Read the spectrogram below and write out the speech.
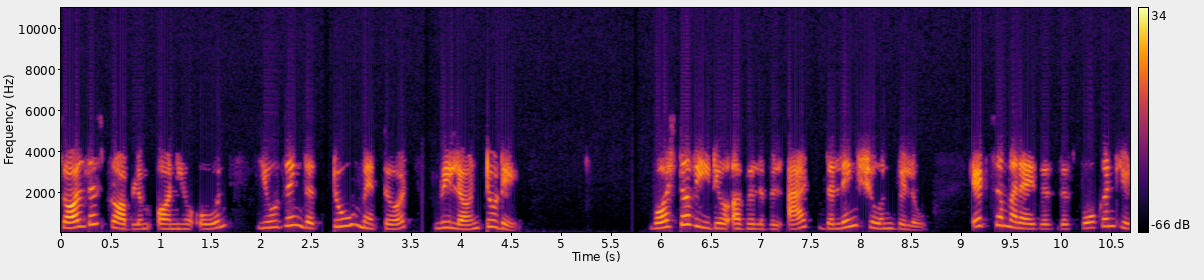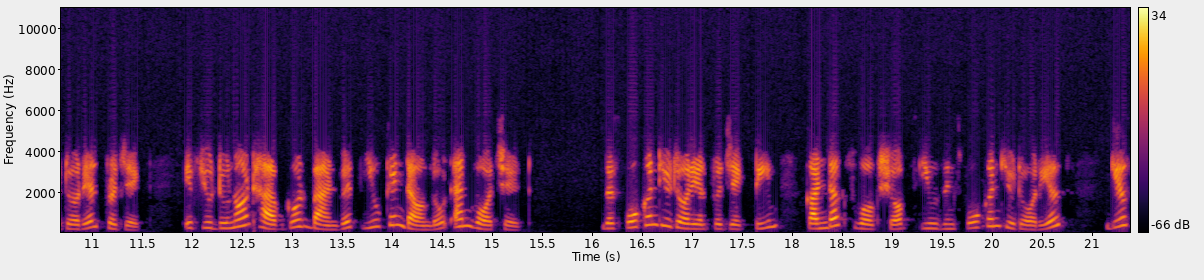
solve this problem on your own using the two methods we learned today. Watch the video available at the link shown below. It summarizes the spoken tutorial project. If you do not have good bandwidth, you can download and watch it. The Spoken Tutorial project team conducts workshops using spoken tutorials, gives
